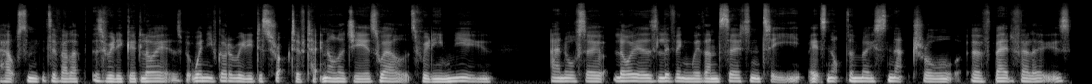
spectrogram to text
helps them develop as really good lawyers. But when you've got a really disruptive technology as well, it's really new and also lawyers living with uncertainty. It's not the most natural of bedfellows.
